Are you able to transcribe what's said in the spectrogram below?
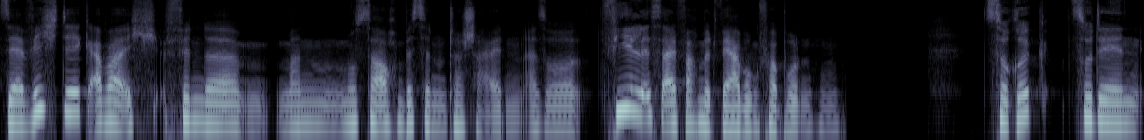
sehr wichtig, aber ich finde, man muss da auch ein bisschen unterscheiden. Also viel ist einfach mit Werbung verbunden. Zurück zu den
